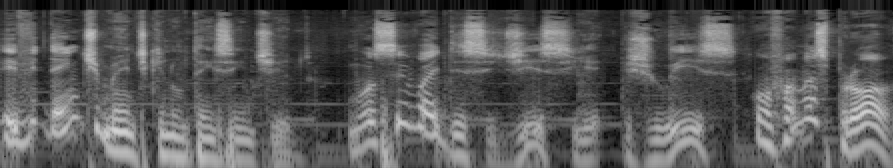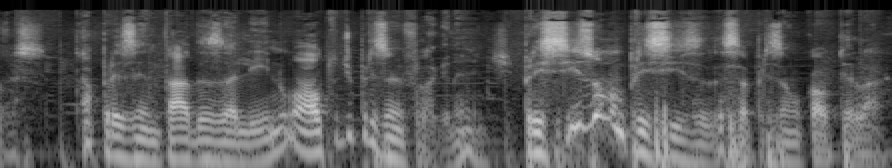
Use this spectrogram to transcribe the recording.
Evidentemente que não tem sentido. Você vai decidir se juiz conforme as provas apresentadas ali no auto de prisão em flagrante. Precisa ou não precisa dessa prisão cautelar?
